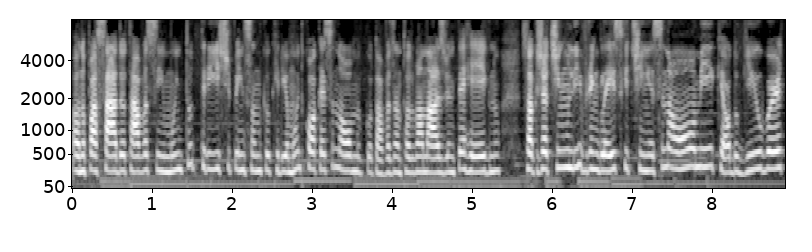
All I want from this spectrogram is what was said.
ano passado eu tava assim, muito triste, pensando que eu queria muito colocar esse nome, porque eu tava fazendo toda uma análise do interregno. Só que já tinha um livro em inglês que tinha esse nome, que é o do Gilbert.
